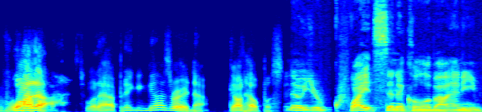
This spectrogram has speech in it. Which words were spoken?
Voila! What's happening in Gaza right now. God help us. I know you're quite cynical about any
